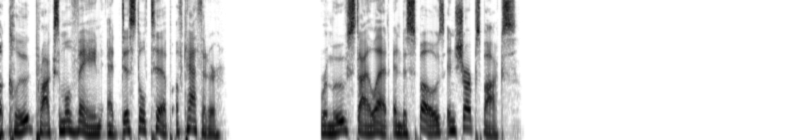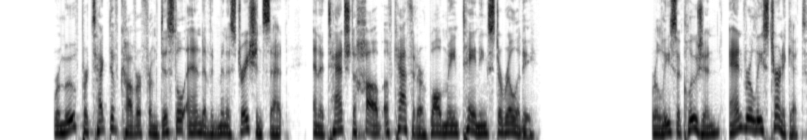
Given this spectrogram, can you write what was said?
Occlude proximal vein at distal tip of catheter. Remove stylet and dispose in Sharps box. Remove protective cover from distal end of administration set and attach to hub of catheter while maintaining sterility release occlusion, and release tourniquet.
